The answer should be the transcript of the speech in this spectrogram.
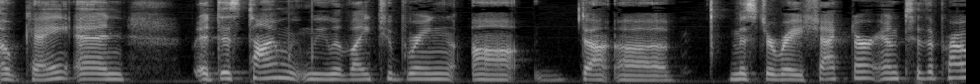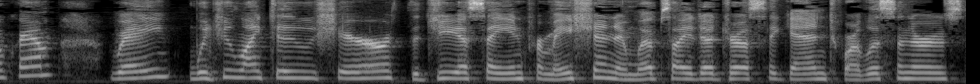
Okay. And at this time, we would like to bring uh, uh, Mr. Ray Schachter into the program. Ray, would you like to share the GSA information and website address again to our listeners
